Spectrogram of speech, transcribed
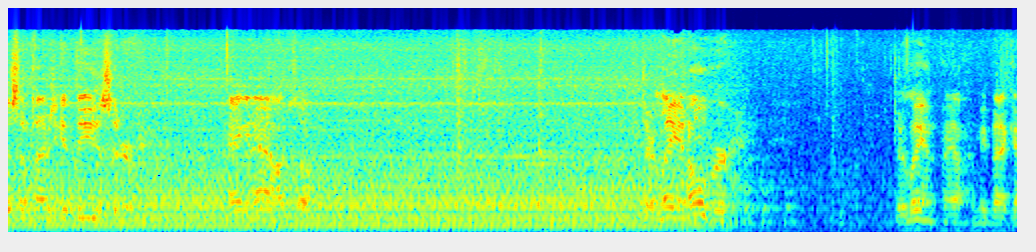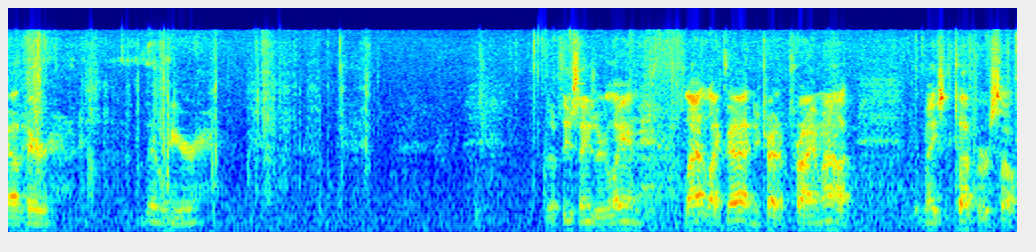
Yeah, sometimes you get these that are hanging out, so. They're laying over, they're laying, well, let me back out here, a little here. But if these things are laying flat like that and you try to pry them out, it makes it tougher, so.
